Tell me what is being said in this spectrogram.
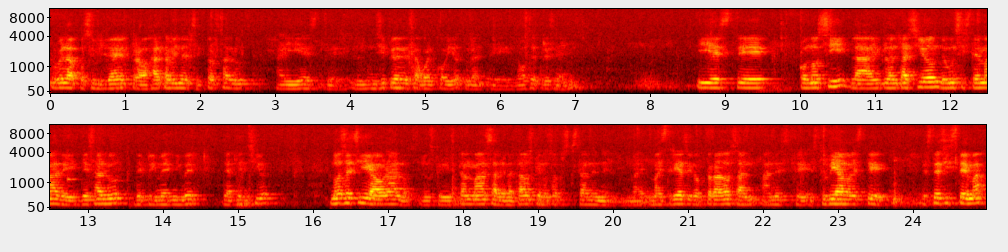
tuve la posibilidad de trabajar también en el sector salud, ahí este, en el municipio de Nezahualcóyotl durante 12, 13 años. Y este, conocí la implantación de un sistema de, de salud de primer nivel de atención. No sé si ahora los, los que están más adelantados que nosotros, que están en el ma- maestrías y doctorados, han, han, este, estudiado este, este sistema.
